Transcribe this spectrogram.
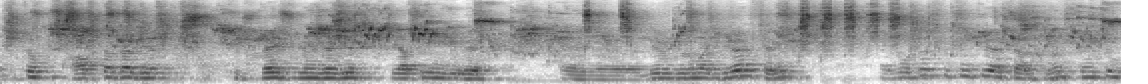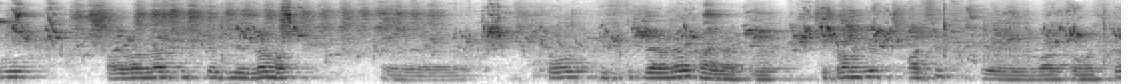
tutup haftada bir, 3-5 günde bir yapayım gibi e, bir duruma girerseniz e, burada sıkıntı yaşarsınız. Çünkü bu hayvanlar pislediği zaman e, o pisliklerden kaynaklı çıkan bir asit e, var sonuçta.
